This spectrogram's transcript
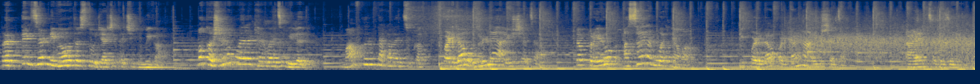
प्रत्येक जण निभावत असतो ज्याची त्याची भूमिका. मग कशाला कोणाला ठरवायचं विलन? माफ करून टाकाव्या चुका. पडदा उघडलाय आयुष्याचा. तर प्रयोग असा रंगवत न्यावा की पडदा पडताना आयुष्याचा. टाळ्यांचा गजर.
